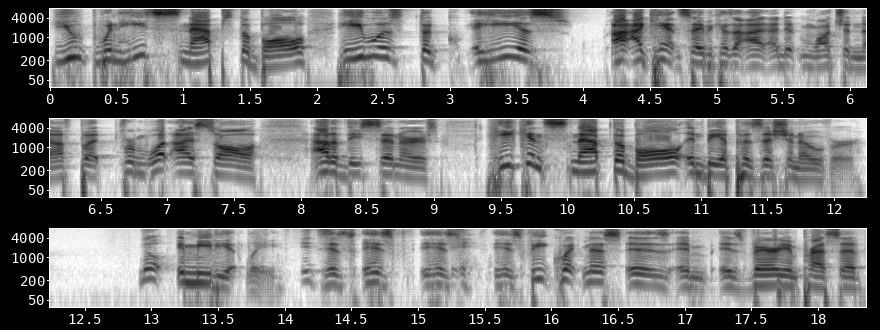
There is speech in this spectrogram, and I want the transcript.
You when he snaps the ball, he was the he is. I, I can't say because I, I didn't watch enough, but from what I saw out of these centers, he can snap the ball and be a position over. No, immediately. It's, his his his his feet quickness is is very impressive.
